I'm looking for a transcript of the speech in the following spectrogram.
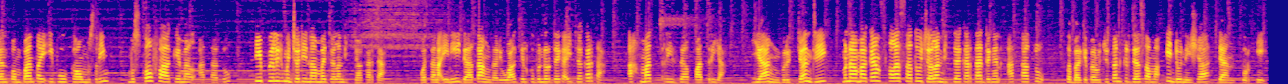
dan pembantai ibu kaum muslim Mustafa Kemal Atatürk dipilih menjadi nama jalan di Jakarta. Wacana ini datang dari Wakil Gubernur DKI Jakarta, Ahmad Riza Patria, yang berjanji menambahkan salah satu jalan di Jakarta dengan Atatürk sebagai perwujudan kerjasama Indonesia dan Turki.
